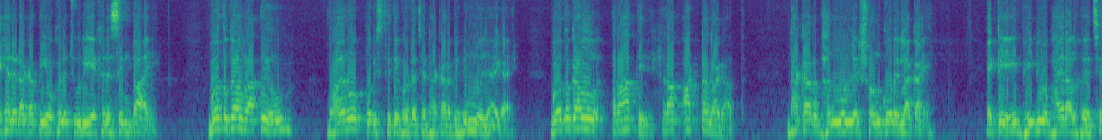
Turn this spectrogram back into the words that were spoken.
এখানে ডাকাতি, ওখানে চুরি, এখানে ছিনতাই। গতকাল রাতেও ভয়ানক পরিস্থিতি ঘটেছে ঢাকার বিভিন্ন জায়গায়। গতকাল রাতে রাত আটটা নাগাদ ঢাকার ধানমন্ডির শঙ্কর এলাকায় একটি ভিডিও ভাইরাল হয়েছে।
